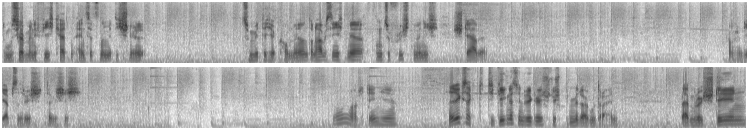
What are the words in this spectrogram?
Da muss ich halt meine Fähigkeiten einsetzen, damit ich schnell zur Mitte hier komme. Und dann habe ich sie nicht mehr, um zu flüchten, wenn ich sterbe. Komm schon, die Apps erwische ich. Oh, also den hier. Ja, wie gesagt, die Gegner sind wirklich, die spielen mir da gut rein. Bleiben ruhig stehen.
